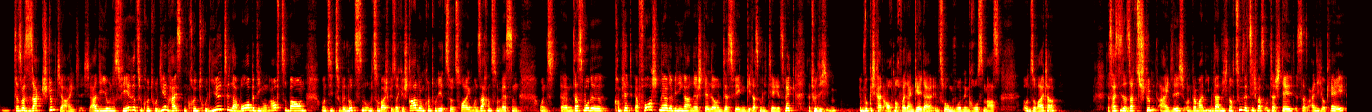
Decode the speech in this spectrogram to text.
das, was er sagt, stimmt ja eigentlich. Ja, die Ionosphäre zu kontrollieren heißt, kontrollierte Laborbedingungen aufzubauen und sie zu benutzen, um zum Beispiel solche Strahlung kontrolliert zu erzeugen und Sachen zu messen. Und ähm, das wurde komplett erforscht, mehr oder weniger an der Stelle. Und deswegen geht das Militär jetzt weg. Natürlich in Wirklichkeit auch noch, weil dann Gelder entzogen wurden im großen Maß und so weiter. Das heißt, dieser Satz stimmt eigentlich und wenn man ihm da nicht noch zusätzlich was unterstellt, ist das eigentlich okay.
